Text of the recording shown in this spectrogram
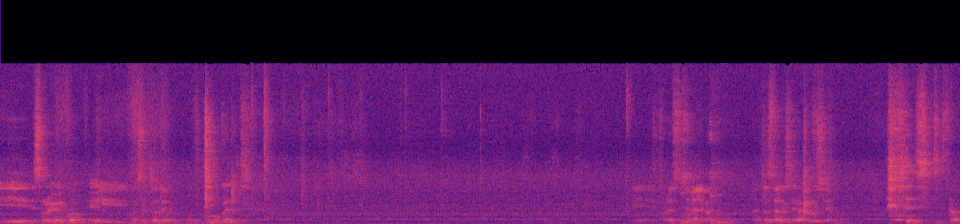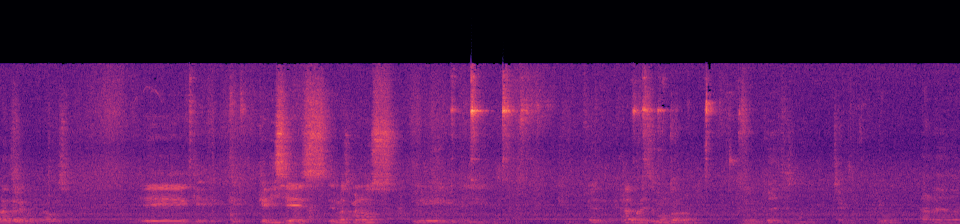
eh, desarrolló el, el concepto de Umwelt. Eh, bueno, esto es en alemán. Entonces tal vez era Prusia, ¿no? Se está hablando alemán no ruso. Eh, que, que, que dice es, es más o menos el, el- el- el mundo, ¿no? Puede que es mundo. Sí. Alrededor.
